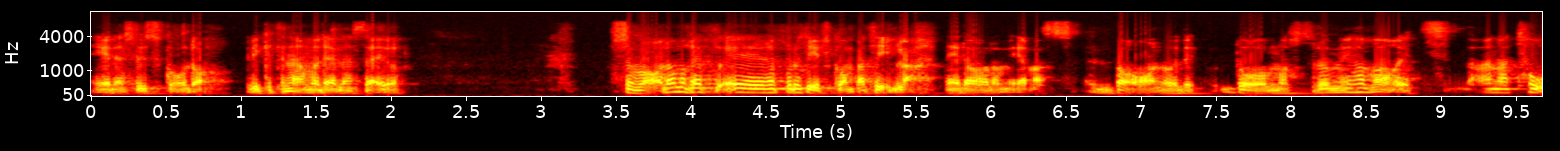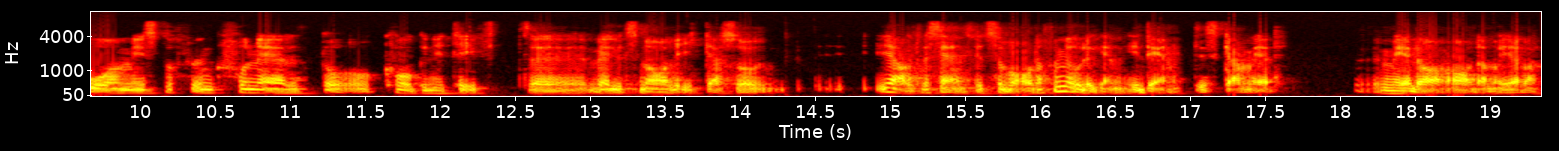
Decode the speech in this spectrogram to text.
Edens lustgård, vilket den här modellen säger, så var de rep eh, reproduktivt kompatibla med Adam och Evas barn och det, då måste de ju ha varit anatomiskt och funktionellt och kognitivt eh, väldigt snarlika. Så i allt väsentligt så var de förmodligen identiska med, med Adam och Eva.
